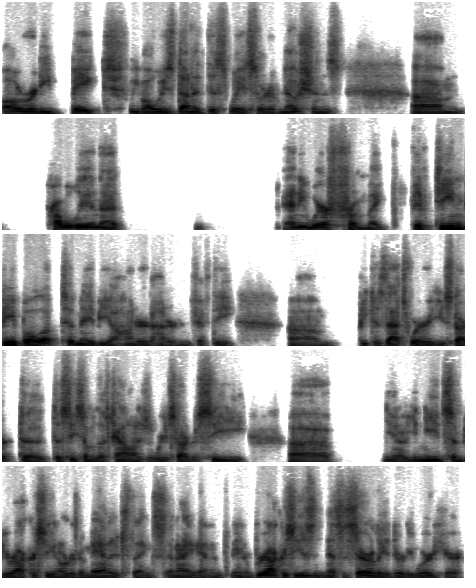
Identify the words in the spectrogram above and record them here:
already baked we've always done it this way sort of notions um, probably in that anywhere from like 15 people up to maybe 100 150 um, because that's where you start to, to see some of those challenges where you start to see uh, you know you need some bureaucracy in order to manage things. And i and you know bureaucracy isn't necessarily a dirty word here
